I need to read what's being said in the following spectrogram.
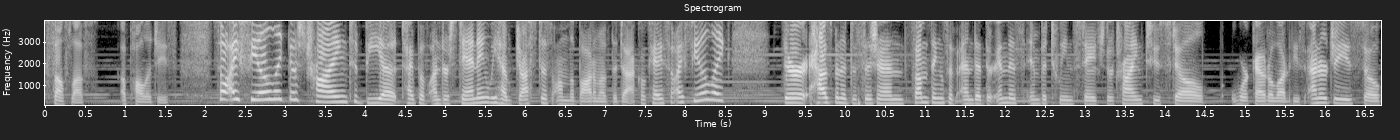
Self love. Apologies. So I feel like there's trying to be a type of understanding. We have justice on the bottom of the deck. Okay. So I feel like there has been a decision. Some things have ended. They're in this in between stage. They're trying to still work out a lot of these energies. So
